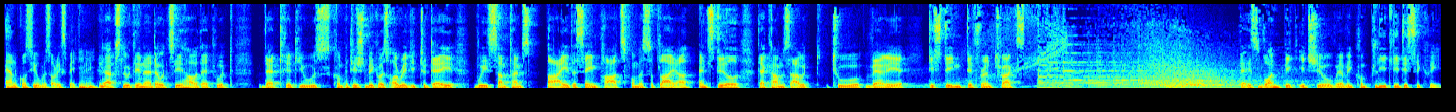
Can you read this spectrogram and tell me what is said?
and consumers are expecting. Mm, absolutely. And I don't see how that would that reduce competition because already today we sometimes buy the same parts from a supplier and still there comes out two very distinct different trucks. There is one big issue where we completely disagree.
